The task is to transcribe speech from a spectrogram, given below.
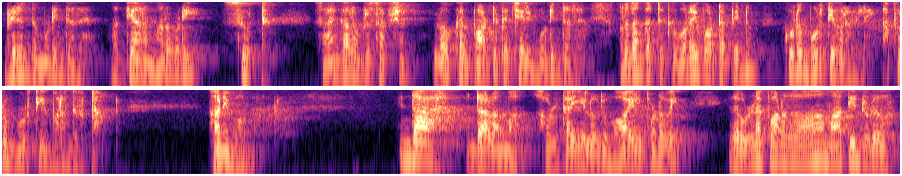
விருந்து முடிந்தது. மத்தியானம் மறுபடி சூட். சாயங்காலம் ரிசப்ஷன். லோக்கல் பாட்டு கச்சேரி முடிந்தது. மிருதங்கத்துக்கு உரை போட்ட பின்னும் கூட மூர்த்தி வரவில்லை. அப்புறம் மூர்த்தியை மறந்து விட்டான். ஹனிமூன். இந்தா என்றாள் அம்மா. அவள் கையில் ஒரு வாயில் புடவை. இதை உள்ளே போனதும் மாற்றிட்டுடு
